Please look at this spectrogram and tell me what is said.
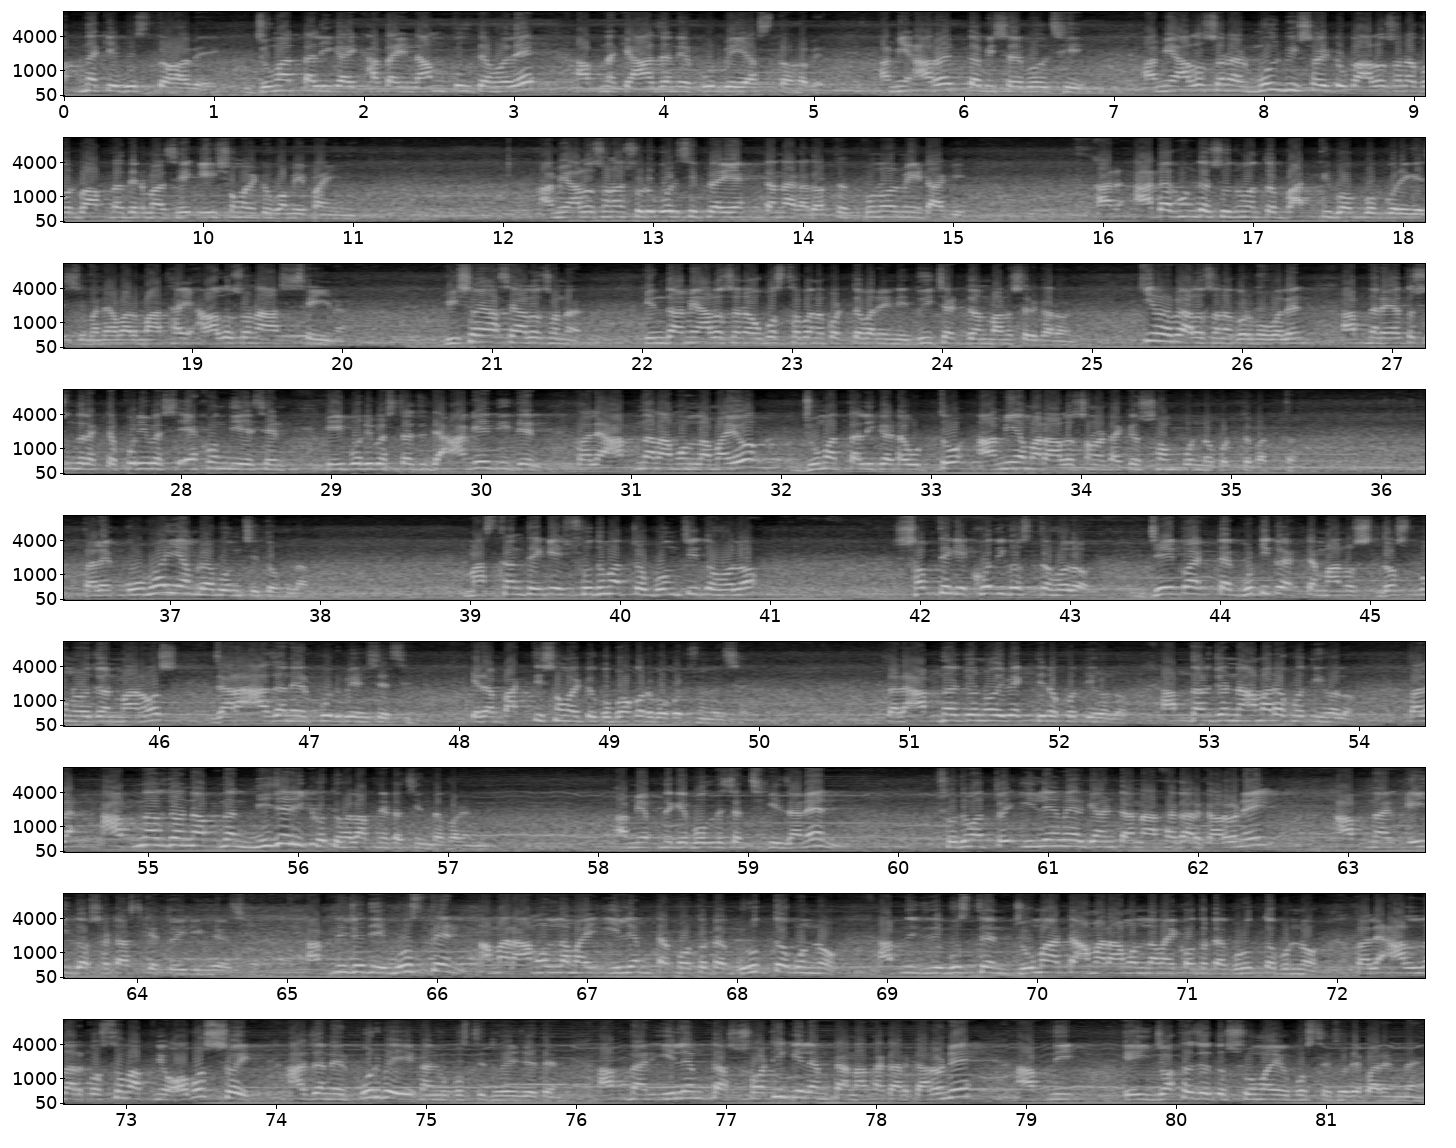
আপনাকে বুঝতে হবে। জুমার তালিকায় খাতায় নাম তুলতে হলে আপনাকে আজানের পূর্বেই আসতে হবে। আমি আরও একটা বিষয় বলছি। আমি আলোচনার মূল বিষয়টুকু আলোচনা করব আপনাদের মাঝে, এই সময়টুকু আমি পাইনি। আমি আলোচনা শুরু করেছি প্রায় একটা নাগাদ, অর্থাৎ পনেরো মিনিট আগে। আর আধা ঘণ্টা শুধুমাত্র বাড়তি বক বক করে গেছি মানে আমার মাথায় আলোচনা আসছেই না। বিষয় আছে আলোচনার, কিন্তু আমি আলোচনা উপস্থাপনা করতে পারিনি দুই চারজন মানুষের কারণে। কীভাবে আলোচনা করব বলেন? আপনারা এত সুন্দর একটা পরিবেশ এখন দিয়েছেন। এই পরিবেশটা যদি আগে দিতেন, তাহলে আপনার আমল নামায়ও জুমার তালিকাটা উঠতো, আমি আমার আলোচনাটাকে সম্পূর্ণ করতে পারতাম। তাহলে উভয়ই আমরা বঞ্চিত হলাম। মাঝখান থেকে শুধুমাত্র বঞ্চিত হলো সব থেকে ক্ষতিগ্রস্ত হলো যে কয়েকটা গুটি কয়েকটা মানুষ, দশ পনেরো জন মানুষ, যারা আজানের পূর্বে এসেছে। এরা বাড়তি সময়টুকু বকর বকর শুনেছে। তাহলে আপনার জন্য ওই ব্যক্তিরও ক্ষতি হলো, আপনার জন্য আমারও ক্ষতি হলো। তাহলে আপনার জন্য আপনার নিজেরই ক্ষতি হলে আপনি এটা চিন্তা করেন না। আমি আপনাকে বলতে চাচ্ছি কি জানেন? শুধুমাত্র ইলেমের জ্ঞানটা না থাকার কারণেই আপনার এই দশাটা আজকে তৈরি হয়েছে। আপনি যদি বুঝতেন আমার আমল নামায় ইলেমটা কতটা গুরুত্বপূর্ণ, আপনি যদি বুঝতেন জুমাটা আমার আমল নামায় কতটা গুরুত্বপূর্ণ, তাহলে আল্লাহর কসম আপনি অবশ্যই আজানের পূর্বেই এখানে উপস্থিত হয়ে যেতেন। আপনার ইলেমটা সঠিক ইলেমটা না থাকার কারণে আপনি এই যথাযথ সময়ে উপস্থিত হতে পারেন নাই।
